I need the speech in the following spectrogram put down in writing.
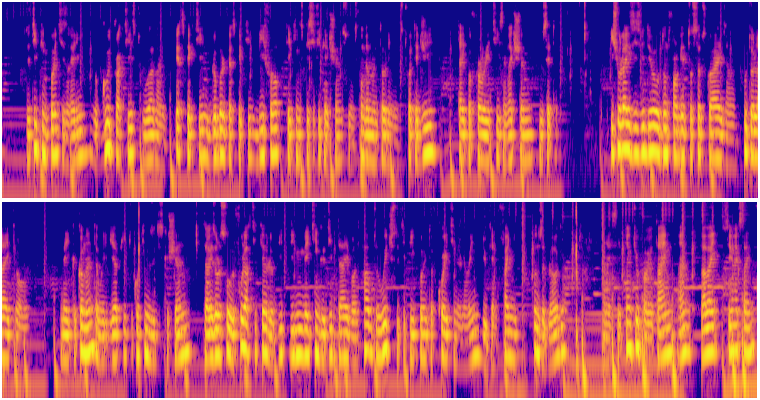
the tipping point is really a good practice to have a perspective, global perspective, before taking specific actions. So it's fundamental in your strategy, type of priorities and action you set up. If you like this video, don't forget to subscribe and put a like or make a comment, I will be happy to continue the discussion. There is also a full article a making a deep dive on how to reach the tipping point of quality engineering. You can find it on the blog. And I say thank you for your time and bye bye, see you next time.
